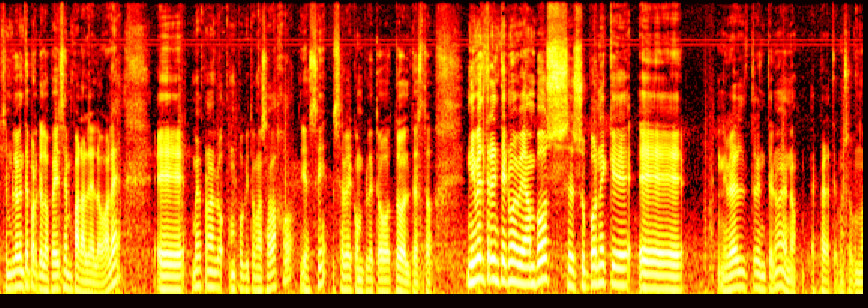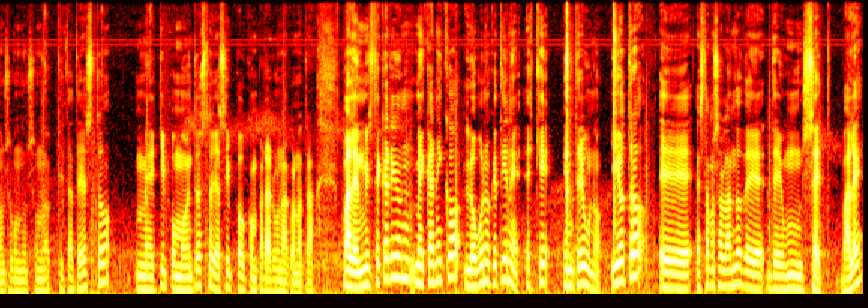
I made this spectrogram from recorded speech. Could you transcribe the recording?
Simplemente porque lo veis en paralelo, ¿vale? Eh, voy a ponerlo un poquito más abajo Y así se ve completo todo el texto Nivel 39 ambos Se supone que... Eh, Nivel 39, no, espérate, un segundo, un segundo, un segundo Quítate esto, me equipo un momento esto y así puedo comparar una con otra Vale, el Mysticarium mecánico lo bueno que tiene es que entre uno y otro eh, estamos hablando de, de, un set, ¿vale?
